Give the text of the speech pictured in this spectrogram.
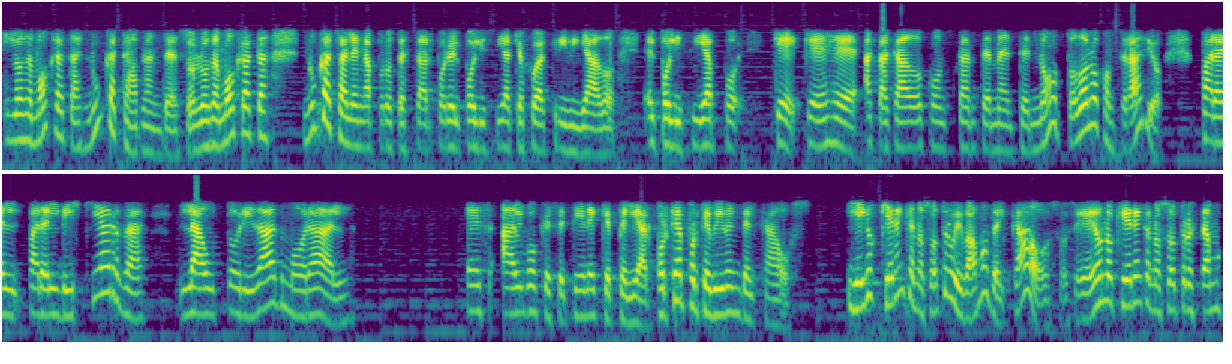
Y los demócratas nunca te hablan de eso. Los demócratas nunca salen a protestar por el policía que fue acribillado, el policía que, es eh, atacado constantemente. No, todo lo contrario. Para el, para el de izquierda, la autoridad moral es algo que se tiene que pelear. ¿Por qué? Porque viven del caos. Y ellos quieren que nosotros vivamos del caos. O sea, ellos no quieren que nosotros estemos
